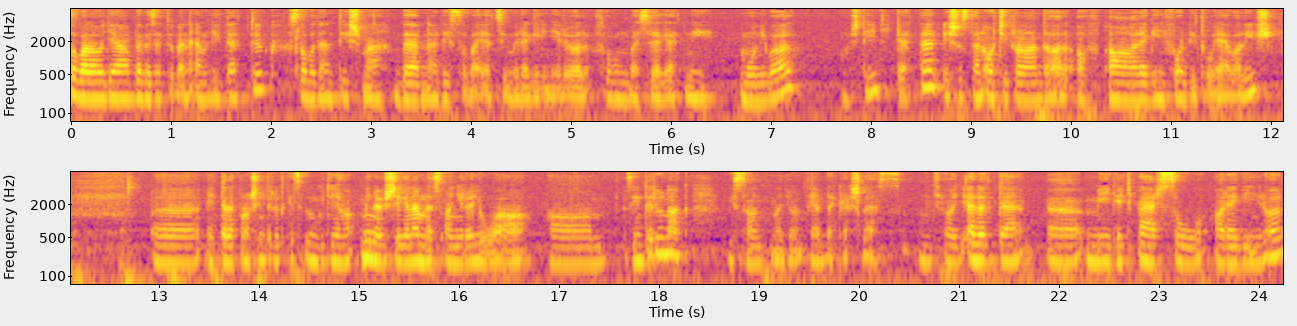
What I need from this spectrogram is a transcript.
Szóval, ahogy a bevezetőben említettük, Szlobodán Tisma Bernardi szobája című regényéről fogunk beszélgetni Mónival, most így, ketten, és aztán Orcsik Rolanddal, a, a regény fordítójával is. Egy telefonos interjút készítünk, úgyhogy a minősége nem lesz annyira jó a, a, az interjúnak, viszont nagyon érdekes lesz. Úgyhogy előtte még egy pár szó a regényről.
